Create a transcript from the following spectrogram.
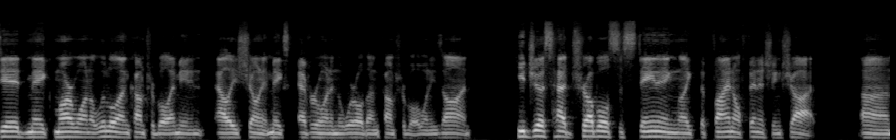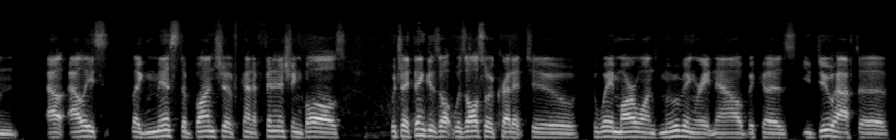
did make Marwan a little uncomfortable. I mean, Ali's shown it makes everyone in the world uncomfortable when he's on. He just had trouble sustaining like the final finishing shot. Um, Ali's like missed a bunch of kind of finishing balls, which I think is was also a credit to the way Marwan's moving right now because you do have to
